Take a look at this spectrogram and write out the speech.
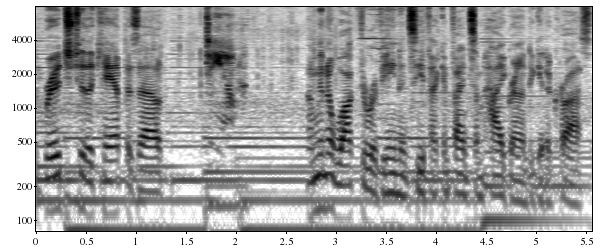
Bridge to the camp is out. Damn. I'm gonna walk the ravine and see if I can find some high ground to get across.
